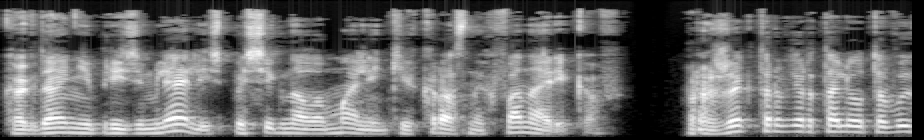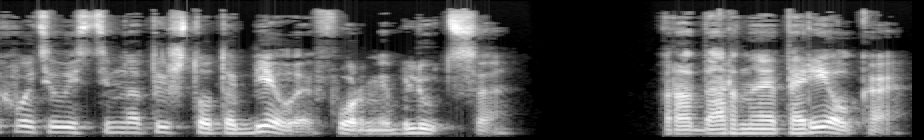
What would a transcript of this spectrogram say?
Когда они приземлялись по сигналам маленьких красных фонариков, прожектор вертолета выхватил из темноты что-то белое в форме блюдца. «Радарная тарелка»,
